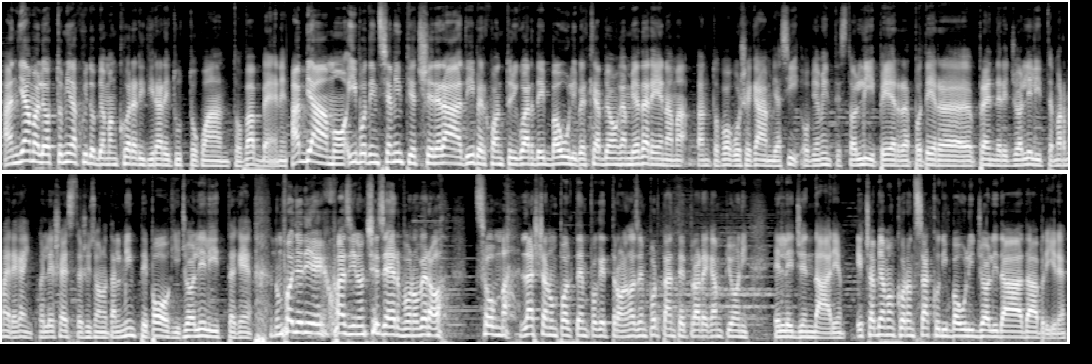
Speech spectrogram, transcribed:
Andiamo alle 8000, qui dobbiamo ancora ritirare tutto quanto, va bene. Abbiamo i potenziamenti accelerati per quanto riguarda i bauli perché abbiamo cambiato arena, ma tanto poco ci cambia. Sì, ovviamente sto lì per poter eh, prendere Jolly Elite, ma ormai raga in quelle ceste ci sono talmente pochi Jolly Elite che non voglio dire che quasi non ci servono, però Insomma, lasciano un po' il tempo che trovano. La cosa importante è trovare campioni e leggendarie. E abbiamo ancora un sacco di bauli jolly da, da aprire.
